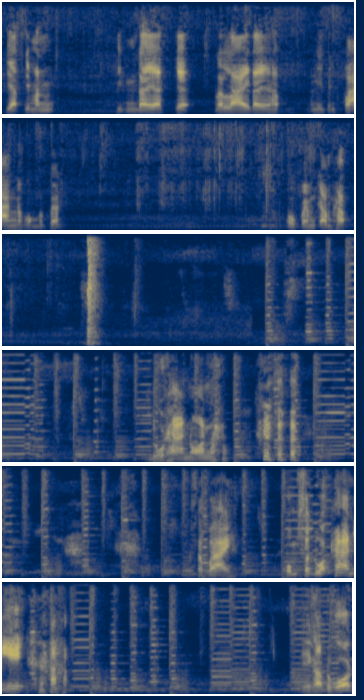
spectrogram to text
เจียบที่มันหินได้แกะละลายได้ครับ อันนี้เป็นฟางครับผมเพื่อนๆโอแปมกรรมครับดูท่านอนนะสบาย ผมสะดวกท่านี้ นี่ครับทุกคน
